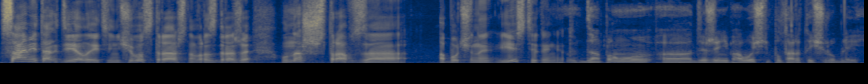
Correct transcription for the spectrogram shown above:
Сами так делаете, ничего страшного, раздражает. У нас штраф за обочины есть или нет? Да, по-моему, э, движение по обочине полторы тысячи рублей.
